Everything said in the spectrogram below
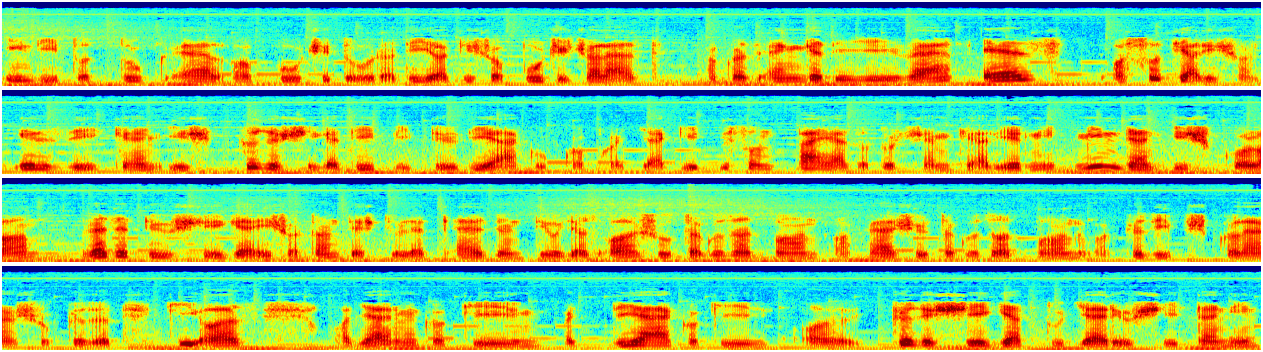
indítottuk el a Pócsi Dóra díjat is a Pócsi családnak az engedélyével. Ez a szociálisan érzékeny és közösséget építő diákok kaphatják. Itt viszont pályázatot sem kell érni. Minden iskola vezetősége és a tantestület eldönti, hogy az alsó tagozatban, a felső tagozatban, a középiskolások között ki az a gyermek, aki, vagy diák, aki a közösséget tudja erősíteni,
